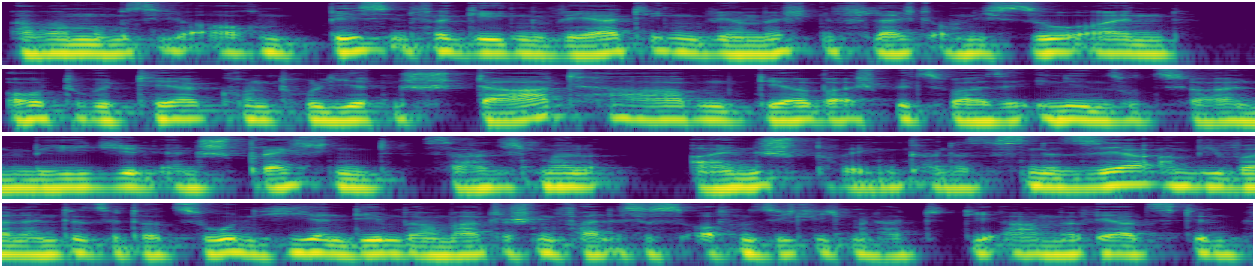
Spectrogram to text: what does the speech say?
Aber man muss sich auch ein bisschen vergegenwärtigen. Wir möchten vielleicht auch nicht so einen autoritär kontrollierten Staat haben, der beispielsweise in den sozialen Medien entsprechend, sage ich mal, einspringen kann. Das ist eine sehr ambivalente Situation. Hier in dem dramatischen Fall ist es offensichtlich, man hat die arme Ärztin,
